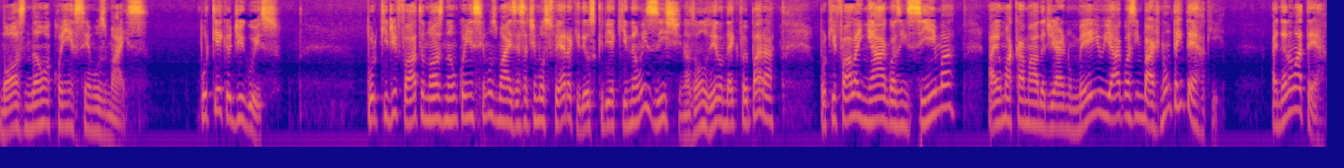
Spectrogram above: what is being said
nós não a conhecemos mais. Por que, que eu digo isso? Porque de fato nós não conhecemos mais. Essa atmosfera que Deus cria aqui não existe. Nós vamos ver onde é que foi parar porque fala em águas em cima, aí uma camada de ar no meio e águas embaixo. Não tem terra aqui. Ainda não há terra.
